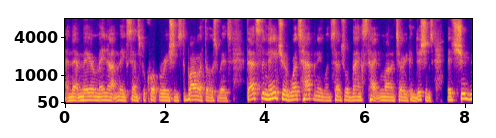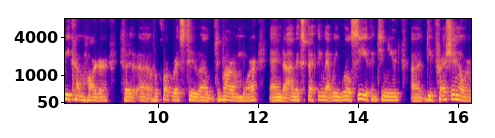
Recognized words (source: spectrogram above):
And that may or may not make sense for corporations to borrow at those rates. That's the nature of what's happening when central banks tighten monetary conditions. It should become harder for, uh, for corporates to, uh, to borrow more. And uh, I'm expecting that we will see a continued uh, depression or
